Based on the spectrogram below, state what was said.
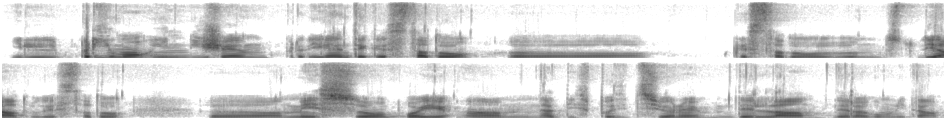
il, primo indice praticamente che è stato, che è stato studiato, che è stato eh, messo poi um, a disposizione della, della comunità.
